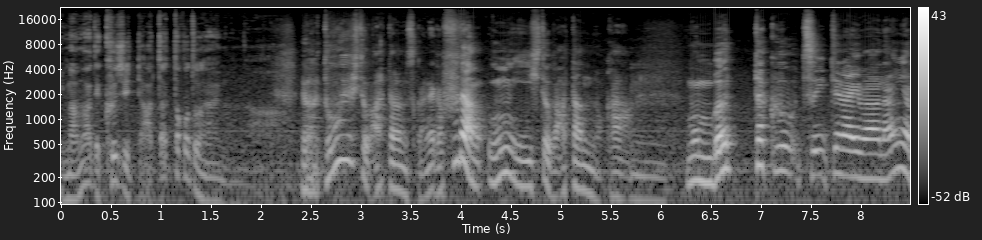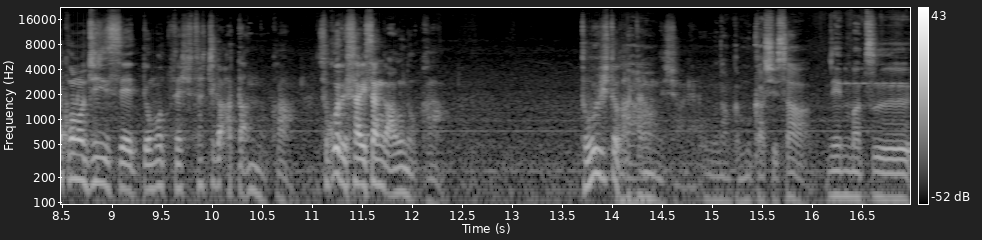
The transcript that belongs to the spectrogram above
今までくじって当たったことないもんな、だからどういう人が当たるんですかね。か普段運いい人が当たるのか。う、ん。もう全くついてないわ。なんやこの人生って思ってた人たちが当たるのか。そこで採算が合うのか。どういう人が当たるんでしょうね。もうなんか昔さ年末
